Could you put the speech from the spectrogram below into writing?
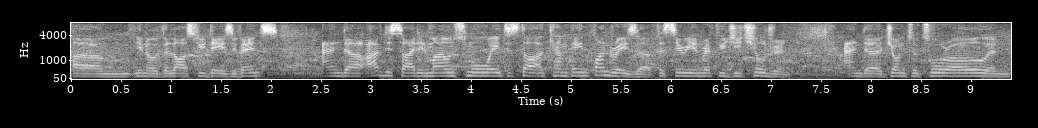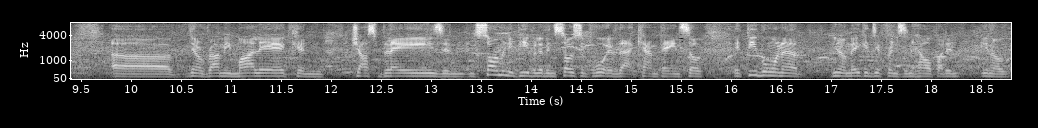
um, you know, the last few days' events. And uh, I've decided in my own small way to start a campaign fundraiser for Syrian refugee children. And uh, John Turturro and uh, you know Rami Malek and Just Blaze and, and so many people have been so supportive of that campaign. So if people want to you know make a difference and help, I'd you know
